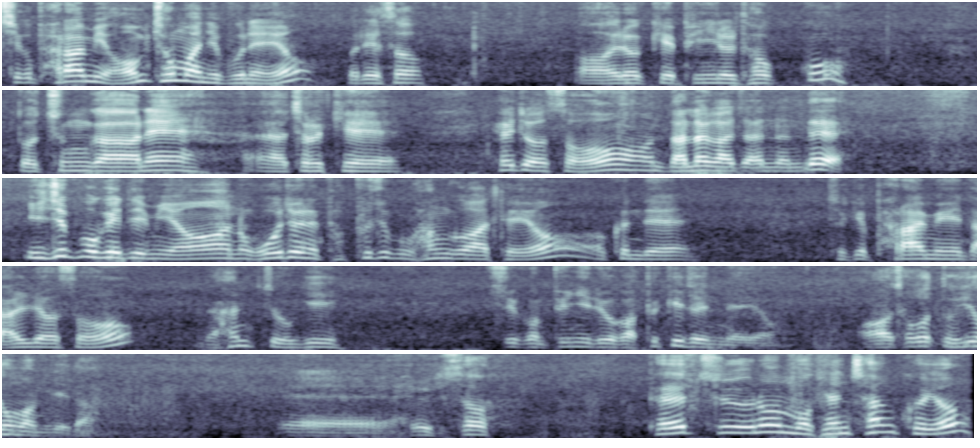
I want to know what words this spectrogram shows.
지금 바람이 엄청 많이 부네요. 그래서 어, 이렇게 비닐을 덮고 또 중간에 아, 저렇게 해줘서 날아가지 않는데 이 집 보게 되면 오전에 덮어주고 간 것 같아요. 근데 저게 바람이 날려서 한쪽이 지금 비닐류가 벗겨져 있네요. 아, 저것도 위험합니다. 예, 여기서 배추는 뭐 괜찮고요.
